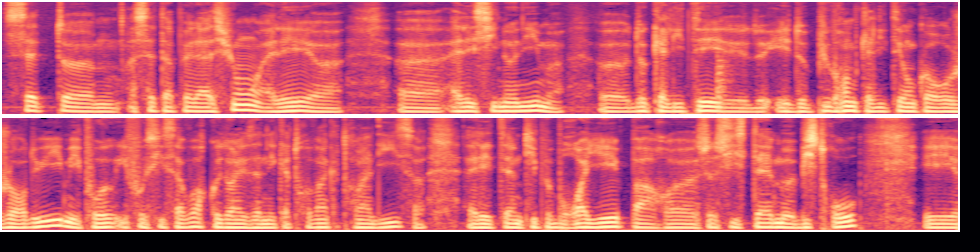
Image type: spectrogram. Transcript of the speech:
cette cette, euh, cette appellation, elle est, euh, euh, elle est synonyme de qualité et de, plus grande qualité encore aujourd'hui. Mais il faut, il faut aussi savoir que dans les années 80-90, elle était un petit peu broyée par ce système bistrot. Et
